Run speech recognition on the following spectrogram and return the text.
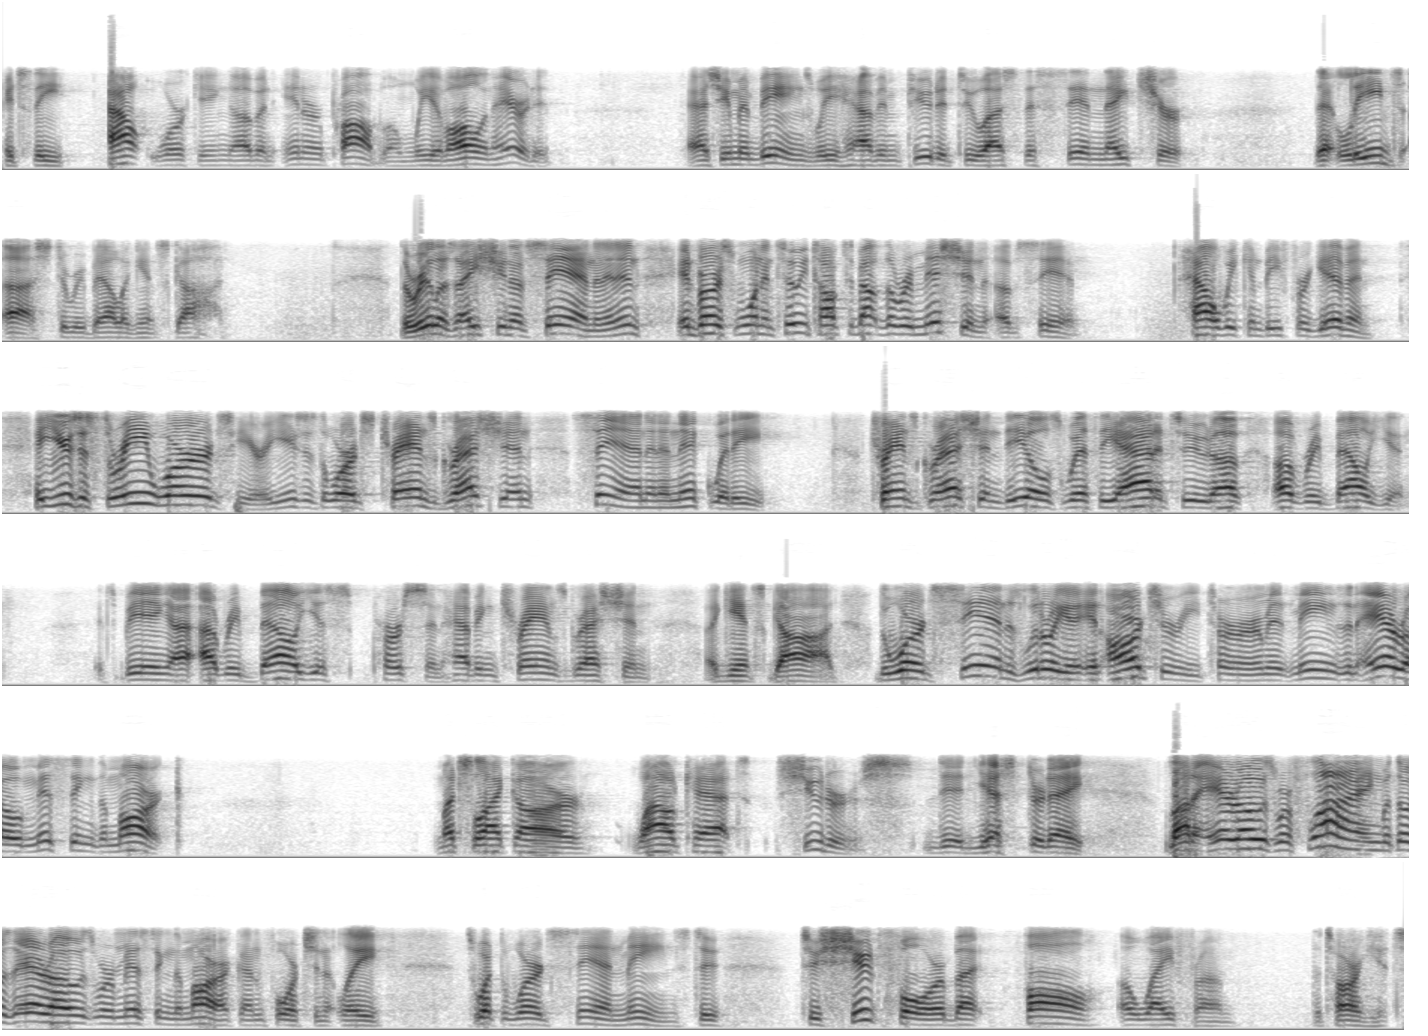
It's the outworking of an inner problem we have all inherited. As human beings, we have imputed to us this sin nature that leads us to rebel against God. The realization of sin. And then in verse 1 and 2, he talks about the remission of sin, how we can be forgiven. He uses three words here. He uses the words transgression, sin, and iniquity. Transgression deals with the attitude of, of rebellion. It's being a, a rebellious person, having transgression against God. The word sin is literally an archery term. It means an arrow missing the mark. Much like our wildcat shooters did yesterday. A lot of arrows were flying, but those arrows were missing the mark, unfortunately. It's what the word sin means to, to shoot for, but fall away from the targets.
